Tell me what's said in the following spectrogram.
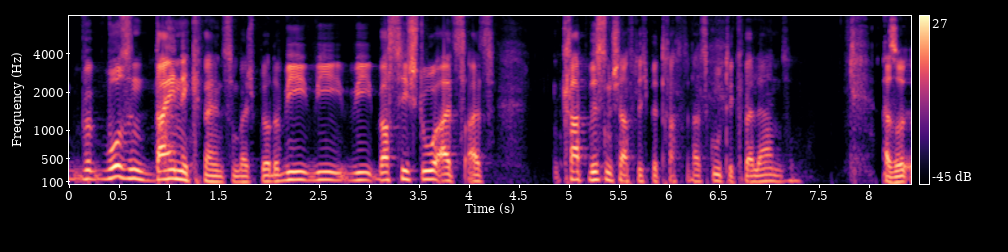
wo sind deine Quellen zum Beispiel? Oder wie, wie, wie, was siehst du als, als gerade wissenschaftlich betrachtet als gute Quelle an? So? Also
